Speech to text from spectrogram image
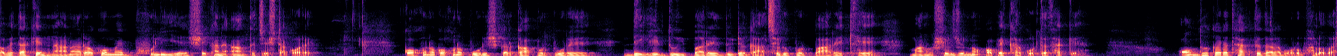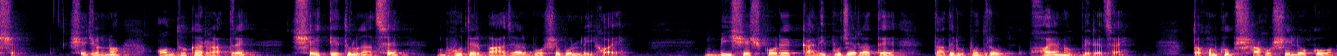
তবে তাকে নানা রকমে ভুলিয়ে সেখানে আনতে চেষ্টা করে। কখনো কখনো পরিষ্কার কাপড় পরে, দিঘির দুই পারে দুইটা গাছের উপর পা রেখে মানুষের জন্য অপেক্ষা করতে থাকে। অন্ধকারে থাকতে তারা বড় ভালোবাসে। সেজন্য অন্ধকার রাত্রে সেই তেঁতুল গাছে ভূতের বাজার বসে বললেই হয়। বিশেষ করে কালী পূজার রাতে তাদের উপদ্রব ভয়ানক বেড়ে যায়। তখন খুব সাহসী লোকও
